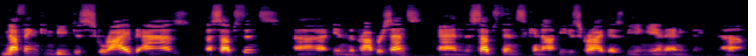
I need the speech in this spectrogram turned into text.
nothing can be described as a substance uh, in the proper sense, and the substance cannot be described as being in anything, um,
